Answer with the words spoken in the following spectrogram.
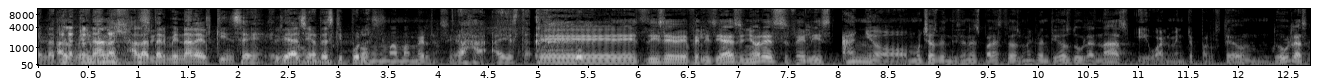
en la A la terminal. a la sí. terminal el 15, el Sí, día del señor de Esquipulas. Con mamamela, sí. Ajá, ahí está. Eh, dice, felicidades señores, feliz año, muchas bendiciones para este 2022, Douglas Navas, igualmente para usted, don Douglas,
